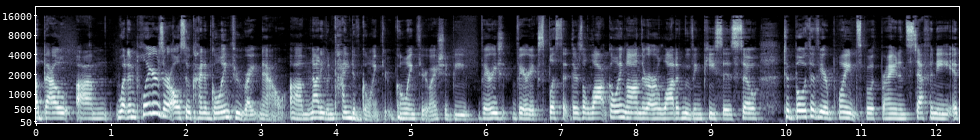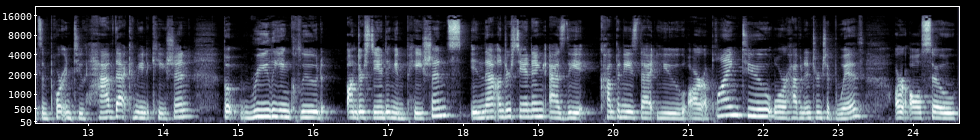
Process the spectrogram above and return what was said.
about um, what employers are also kind of going through right now. Um, not even kind of going through, going through. I should be very, very explicit. There's a lot going on. There are a lot of moving pieces. So, to both of your points, both Brian and Stephanie, it's important to have that communication but really include understanding and patience in that understanding as the companies that you are applying to or have an internship with are also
